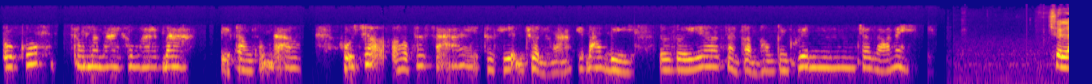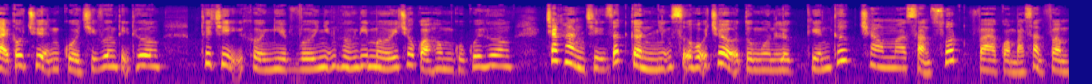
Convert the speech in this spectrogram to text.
ô cốp trong năm 2023 thì phòng cũng đã hỗ trợ hợp tác xã để thực hiện chuẩn hóa cái bao bì đối với ờ, sản phẩm hồng thành khuyên cho gió này. Trở lại câu chuyện của chị Vương Thị Thương, thưa chị khởi nghiệp với những hướng đi mới cho quả hồng của quê hương, chắc hẳn chị rất cần những sự hỗ trợ từ nguồn lực kiến thức trong à, sản xuất và quảng bá sản phẩm.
